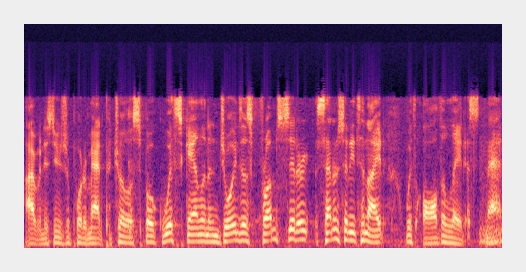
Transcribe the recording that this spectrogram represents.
Eyewitness News reporter Matt Petrillo spoke with Scanlon and joins us from Center City tonight with all the latest. Matt?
